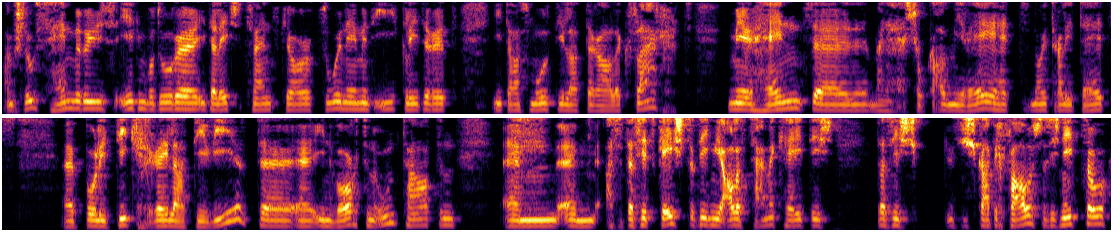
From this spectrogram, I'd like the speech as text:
am Schluss haben wir uns irgendwo durch äh, in den letzten 20 Jahren zunehmend eingegliedert in das multilaterale Geflecht. Wir haben, äh, meine, schon Galmire hat Neutralitäts äh, Politik relativiert, äh, in Worten und Taten. Ähm, ähm, also, dass jetzt gestern irgendwie alles zusammengehört ist, das ist, das ist, glaube ich, falsch, das ist nicht so.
